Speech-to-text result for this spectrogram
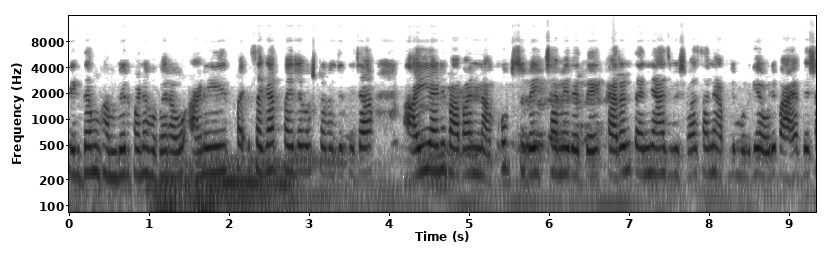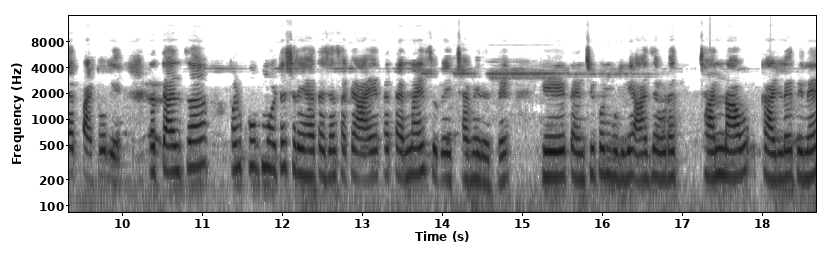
एकदम गंभीरपणे उभे राहू. आणि प सगळ्यात पहिली गोष्ट म्हणजे तिच्या आई आणि बाबांना खूप शुभेच्छा मी देते कारण त्यांनी आज विश्वासाने आपली मुलगी एवढी बाहेर देशात पाठवली आहे. तर त्यांचं पण खूप मोठं श्रेय त्याच्यासाठी आहे तर त्यांनाही शुभेच्छा मी देते की त्यांची पण मुलगी आज एवढं छान नाव काढलं आहे तिने.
